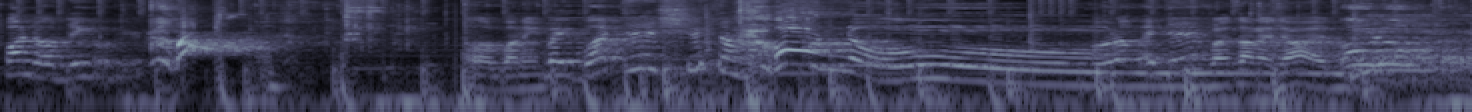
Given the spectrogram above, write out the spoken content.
Bundle dingle here. Hello, Bunny. Wait, what? Did it shoot someone? Oh no! Hold up, I did it. I thought I died. Oh no!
